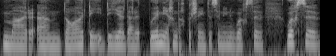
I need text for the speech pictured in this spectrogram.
maar ehm um, daardie idee dat dit bo 90% is in die hoogste hoogste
